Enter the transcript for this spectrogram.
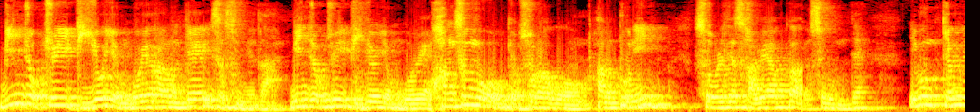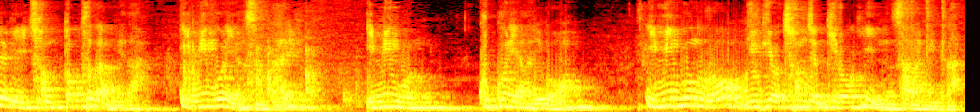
민족주의 비교 연구회라는 게 있었습니다. 민족주의 비교 연구회 황승모 교수라고 하는 분이 서울대 사회학과 교수인데 이분 경력이 참 독특합니다. 인민군이었습니다. 인민군, 국군이 아니고 인민군으로 6.25 참전 기록이 있는 사람입니다.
